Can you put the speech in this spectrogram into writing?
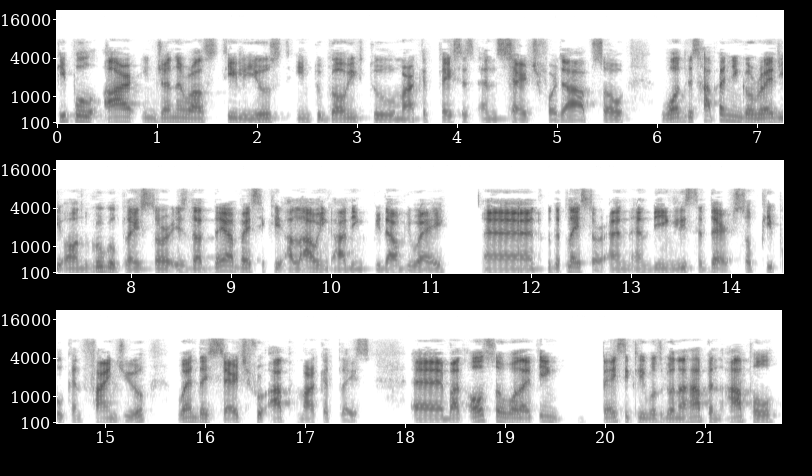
people are in general still used into going to marketplaces and search for the app. So what is happening already on Google Play Store is that they are basically allowing adding PWA uh, to the Play Store and, and being listed there. So people can find you when they search through app marketplace. Uh, but also what I think basically what's going to happen apple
